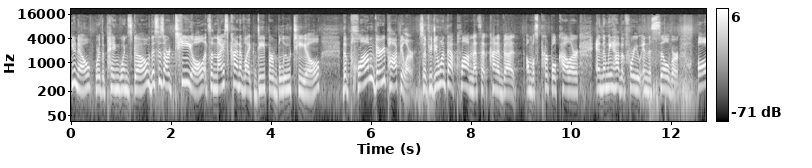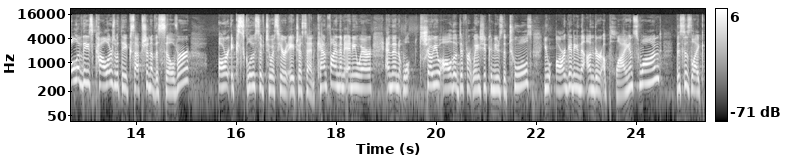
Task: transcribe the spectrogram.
you know, where the penguins go. This is our teal. It's a nice kind of like deeper blue teal. The plum, very popular. So if you do want that plum, that's that kind of uh, almost purple color. And then we have it for you in the silver. All of these colors, with the exception of the silver, are exclusive to us here at HSN. Can't find them anywhere. And then we'll show you all the different ways you can use the tools. You are getting the under appliance wand. This is like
